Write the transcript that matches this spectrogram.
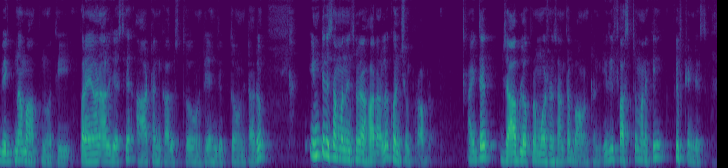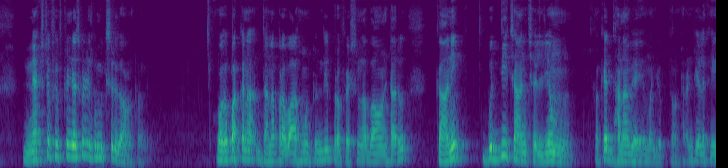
విఘ్నం ఆప్నోతి ప్రయాణాలు చేస్తే ఆటంకాలు వస్తూ ఉంటాయి అని చెప్తూ ఉంటారు. ఇంటికి సంబంధించిన వ్యవహారాల్లో కొంచెం ప్రాబ్లం. అయితే జాబ్లో ప్రమోషన్స్ అంతా బాగుంటుంది. ఇది ఫస్ట్ మనకి fifteen days. Next fifteen days కూడా వీళ్ళకి మిక్స్డ్గా ఉంటుంది. ఒక పక్కన ధన ప్రవాహం ఉంటుంది ప్రొఫెషన్లో బాగుంటారు. కానీ బుద్ధి చాంచల్యం ఓకే ధన వ్యయం అని చెప్తూ ఉంటారు. అంటే వీళ్ళకి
